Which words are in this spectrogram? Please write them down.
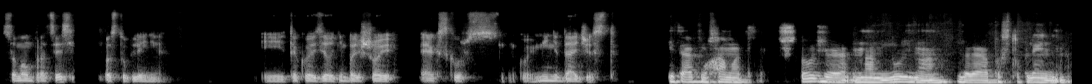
о самом процессе поступления и такой сделать небольшой экскурс, такой мини-дайджест. Итак, Мухаммад, что же нам нужно для поступления?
